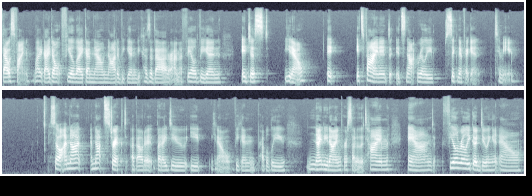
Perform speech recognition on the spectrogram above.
that was fine. Like, I don't feel like I'm now not a vegan because of that or I'm a failed vegan. It just, you know, it it's fine. It, it's not really significant to me. So I'm not I'm not strict about it, but I do eat, you know, vegan probably 99% of the time and feel really good doing it now.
